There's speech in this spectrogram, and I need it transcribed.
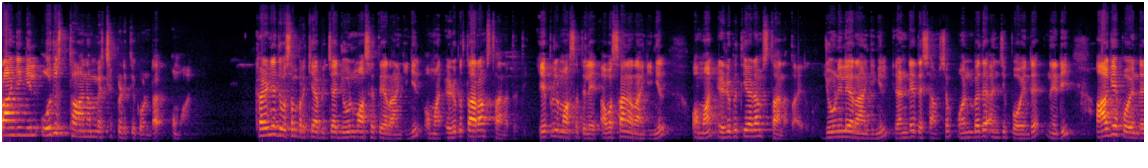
റാങ്കിങ്ങിൽ ഒരു സ്ഥാനം മെച്ചപ്പെടുത്തിക്കൊണ്ട് ഒമാൻ. കഴിഞ്ഞ ദിവസം പ്രഖ്യാപിച്ച ജൂൺ മാസത്തെ റാങ്കിങ്ങിൽ ഒമാൻ എഴുപത്തി സ്ഥാനത്തെത്തി. ഏപ്രിൽ മാസത്തിലെ അവസാന റാങ്കിങ്ങിൽ ഒമാൻ എഴുപത്തിയേഴാം സ്ഥാനത്തായിരുന്നു. ജൂണിലെ റാങ്കിങ്ങിൽ രണ്ട് ദശാംശം ഒൻപത് അഞ്ച് പോയിന്റ് നേടി. ആകെ പോയിന്റ്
